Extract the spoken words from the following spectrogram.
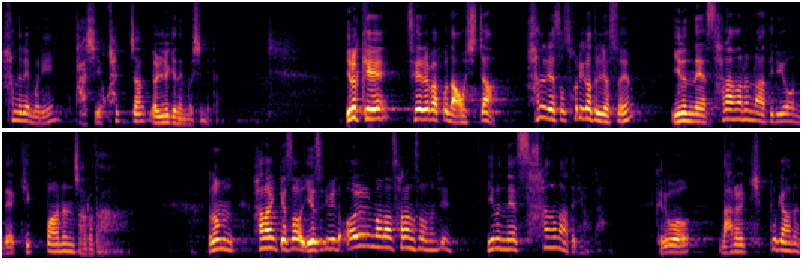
하늘의 문이 다시 활짝 열리게 된 것입니다. 이렇게 세례를 받고 나오시자 하늘에서 소리가 들렸어요. 이는 내 사랑하는 아들이요 내 기뻐하는 자로다. 여러분 하나님께서 예수님이 얼마나 사랑스러웠는지 이는 내 사랑하는 아들이로다. 그리고 나를 기쁘게 하는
